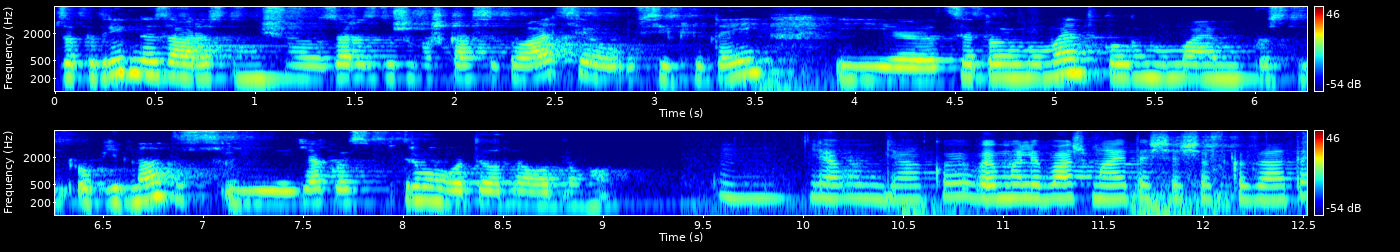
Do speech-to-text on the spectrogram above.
за потрібне зараз, тому що зараз дуже важка ситуація у всіх людей, і е, це той момент, коли ми маємо просто об'єднатись і якось підтримувати одне одного. Я вам дякую. Ви, Малібаш, маєте ще що сказати?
